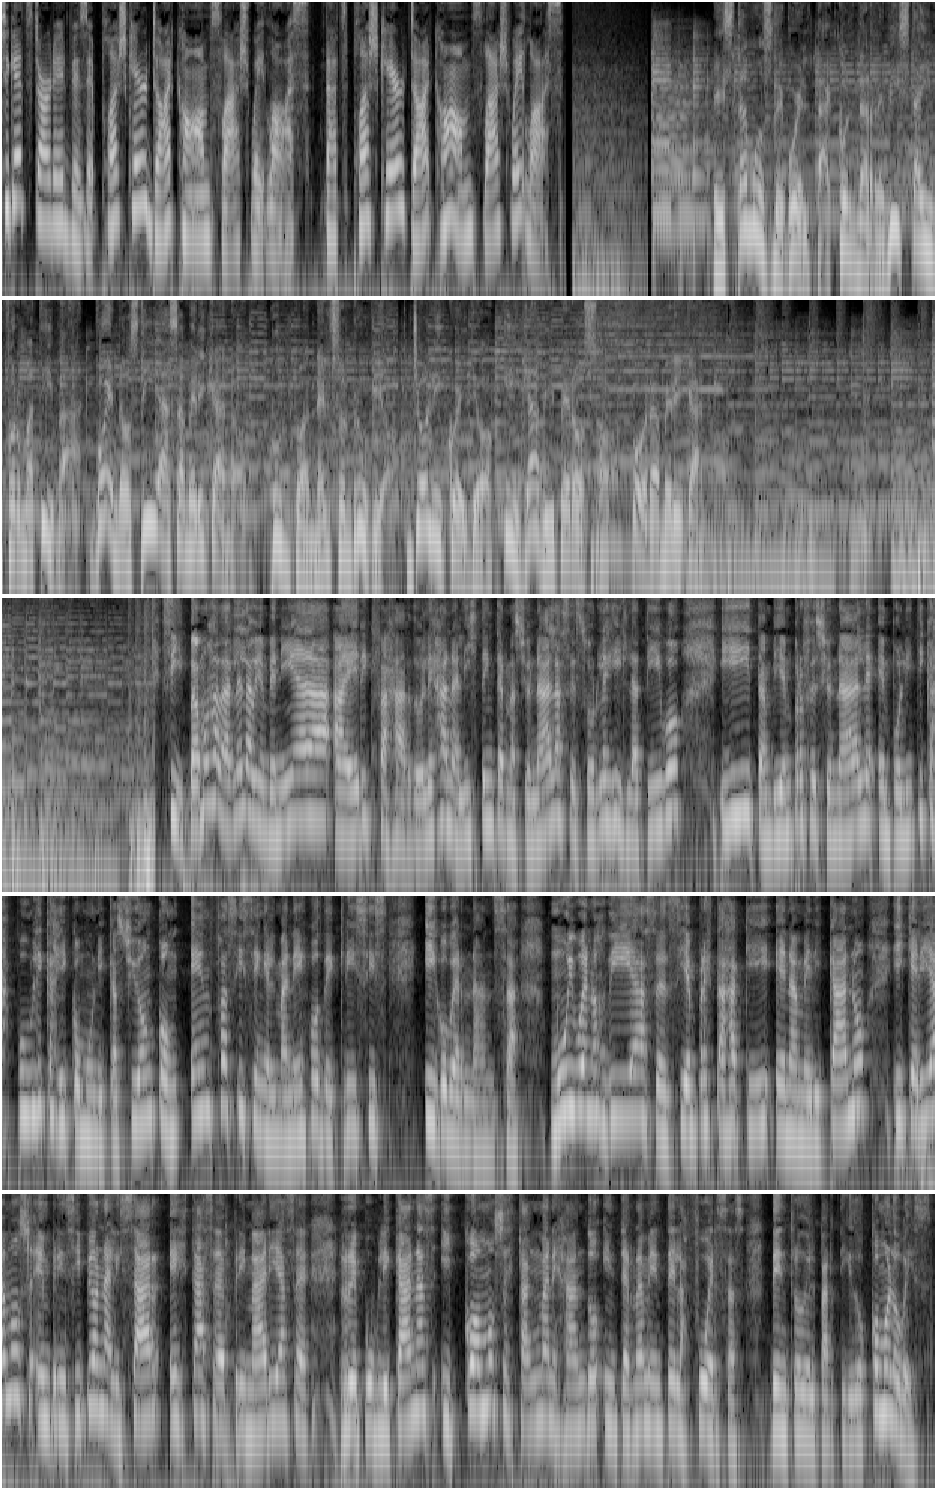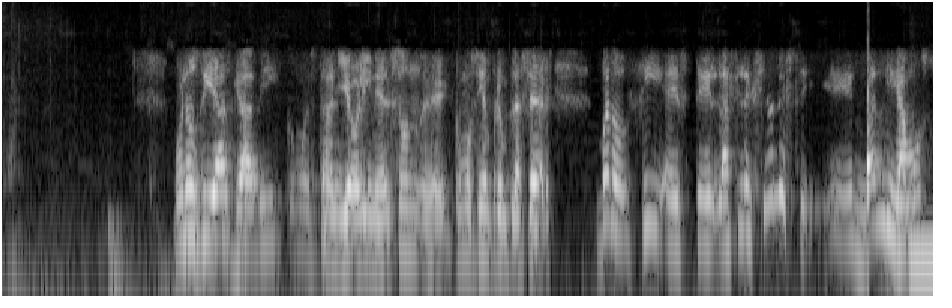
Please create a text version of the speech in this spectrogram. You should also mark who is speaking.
Speaker 1: To get started, visit plushcare.com slash weight loss. That's plushcare.com slash weight loss.
Speaker 2: Estamos de vuelta con la revista informativa Buenos Días Americano, junto a Nelson Rubio, Jolly Cuello y Gaby Peroso, por Americano.
Speaker 3: Sí, vamos a darle la bienvenida a Eric Fajardo. Él es analista internacional, asesor legislativo y también profesional en políticas públicas y comunicación con énfasis en el manejo de crisis y gobernanza. Muy buenos días, eh, siempre estás aquí en Americano y queríamos en principio analizar estas eh, primarias eh, republicanas y cómo se están manejando internamente las fuerzas dentro del partido. ¿Cómo lo ves?
Speaker 4: Buenos días, Gaby. ¿Cómo están? Yoli, Nelson. Eh, como siempre, un placer. Bueno, sí, este, las elecciones eh, van, digamos,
